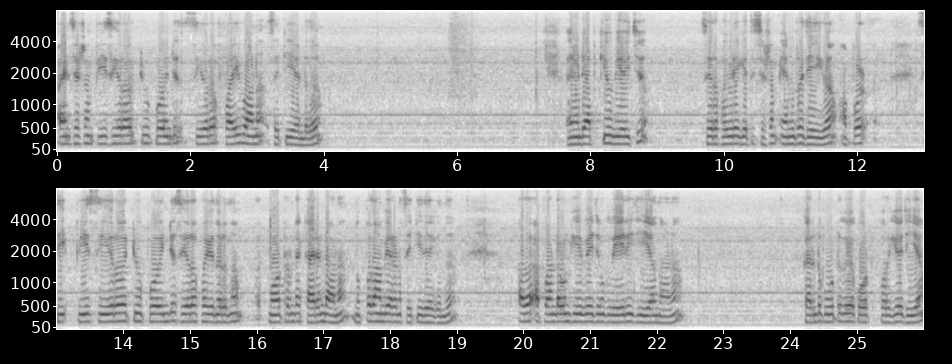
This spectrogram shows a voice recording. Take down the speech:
അതിനുശേഷം P zero two point zero five ആണ് സെറ്റ് ചെയ്യേണ്ടത്. അതിനുവേണ്ടി അപ് ക്യൂ ഉപയോഗിച്ച് സീറോ ഫൈവിലേക്ക് എത്തിയ ശേഷം എന്റർ ചെയ്യുക. അപ്പോൾ C P zero two point zero five എന്ന് പറയുന്ന മോട്ടറിന്റെ കരണ്ടാണ് മുപ്പത് സെറ്റ് ചെയ്തേക്കുന്നത്. അത് അപ്പ് ആൻഡ് ഡൗൺ കീ ഉപയോഗിച്ച് നമുക്ക് വേരി ചെയ്യാവുന്നതാണ്. കറണ്ട് കൂട്ടുകയോ കുറയ്ക്കുകയോ ചെയ്യാം.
